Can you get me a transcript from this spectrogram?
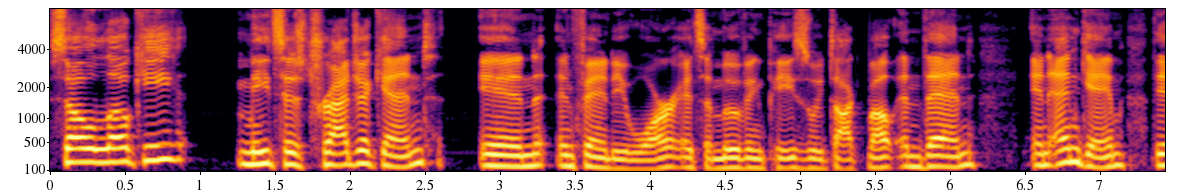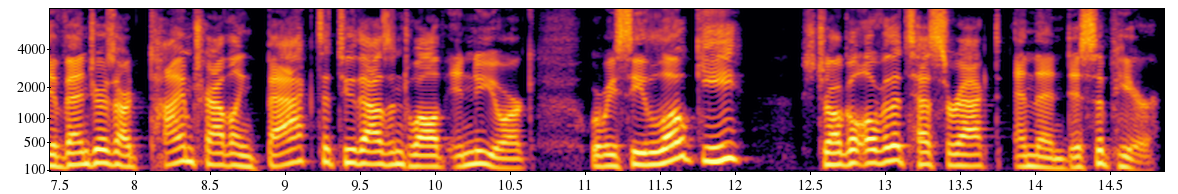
So Loki meets his tragic end in Infinity War. It's a moving piece, as we talked about. And then in Endgame, the Avengers are time traveling back to 2012 in New York, where we see Loki struggle over the Tesseract and then disappear.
